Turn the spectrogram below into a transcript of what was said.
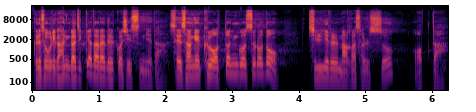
그래서 우리가 한 가지 깨달아야 될 것이 있습니다. 세상의 그 어떤 것으로도 진리를 막아설 수 없다.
